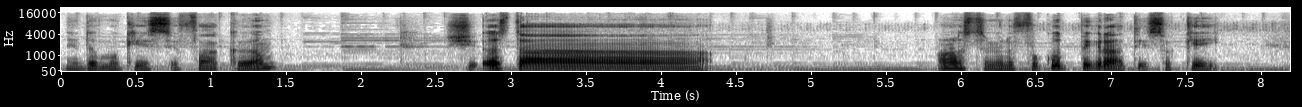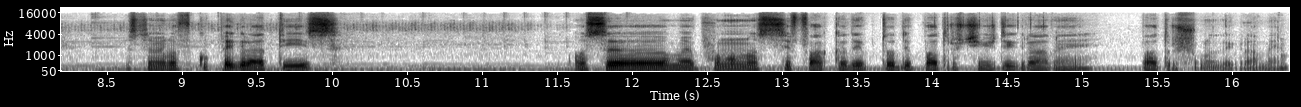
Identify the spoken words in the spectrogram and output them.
Ne dăm ok să se facă. Și ăsta... Asta mi l-a făcut pe gratis, ok. Asta mi l-a făcut pe gratis. O să mai pun unul să se facă de tot de 45 de grame. 41 de grame.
